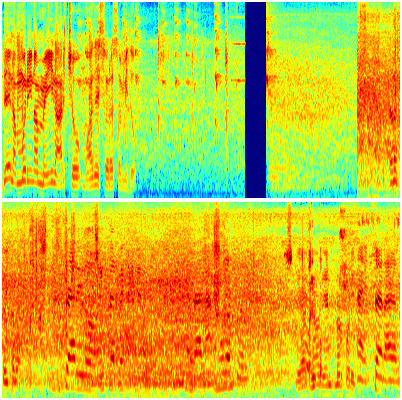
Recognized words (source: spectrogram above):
ಇದೇ ನಮ್ಮೂರಿನ ಮೈನ್ ಆರ್ಚು ಮಾದೇಶ್ವರ ಸ್ವಾಮಿದು. ಅಣ್ಣ ಸೈಕಲ್. ಸರ್ ಇದು ಐದು ಸಾವಿರ ಬೇಕಾಗಿದೆ ಒಂದು ನಾಲ್ಕು ಮೂರು ವರ್ಷ ಬರುತ್ತೆ ಎರಡು ಎಂಟುನೂರು ಕೊಡಿ. ಸರ್ ಆಗಲ್ಲ.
